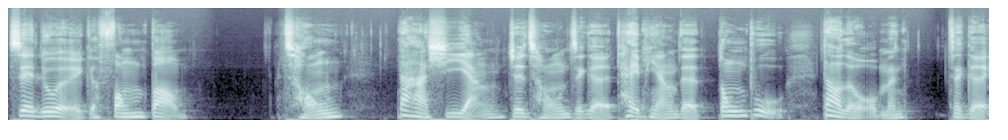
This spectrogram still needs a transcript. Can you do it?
所以如果有一个风暴从大西洋，就从这个太平洋的东部到了我们这个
